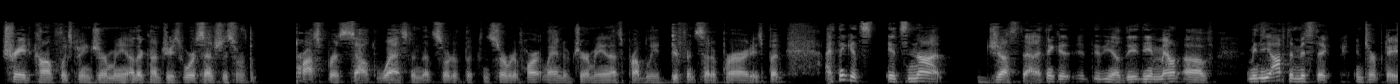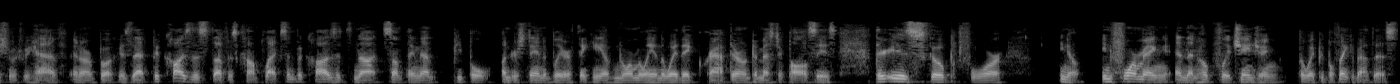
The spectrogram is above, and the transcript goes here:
trade conflicts between Germany and other countries were essentially sort of the prosperous Southwest, and that's sort of the conservative heartland of Germany, and that's probably a different set of priorities. But I think it's it's not just that. I think it, it, you know the the amount of I mean the optimistic interpretation which we have in our book is that because this stuff is complex and because it's not something that people understandably are thinking of normally in the way they craft their own domestic policies, there is scope for you know informing and then hopefully changing the way people think about this,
